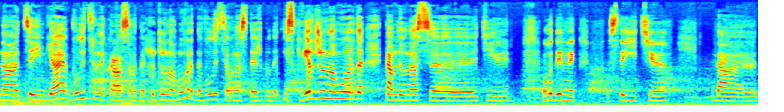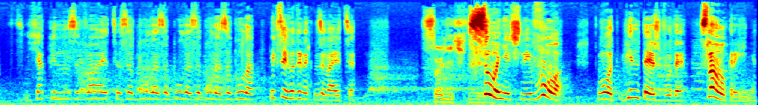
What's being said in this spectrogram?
на це ім'я вулицю Некрасова. Так що Джона Говарда вулиця у нас теж буде. І сквер Джона Говарда, там де у нас е, ті годинник стоїть. е, да, е, як він називається? Забула, забула, забула, забула. Як цей годинник називається? Сонячний. Сонячний, во! От, він теж буде. Слава Україні!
